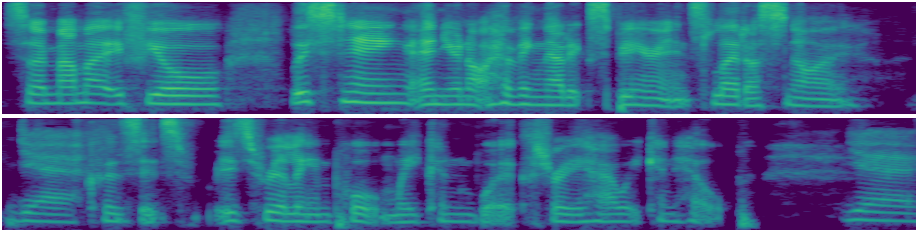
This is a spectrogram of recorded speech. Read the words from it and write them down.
So, Mama, if you're listening and you're not having that experience, let us know. Yeah, because it's it's really important. We can work through how we can help. Yeah,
